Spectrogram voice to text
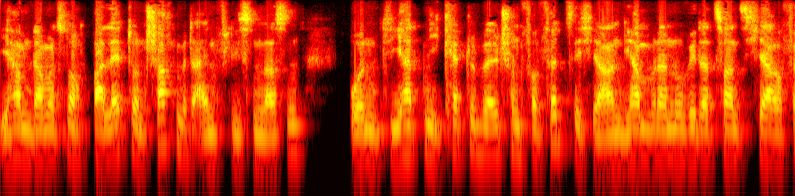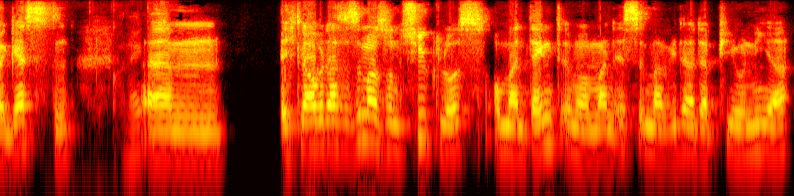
die haben damals noch Ballett und Schach mit einfließen lassen. Und die hatten die Kettlebell schon vor 40 Jahren. Die haben wir dann nur wieder 20 Jahre vergessen. Ähm, ich glaube, das ist immer so ein Zyklus und man denkt immer, man ist immer wieder der Pionier.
